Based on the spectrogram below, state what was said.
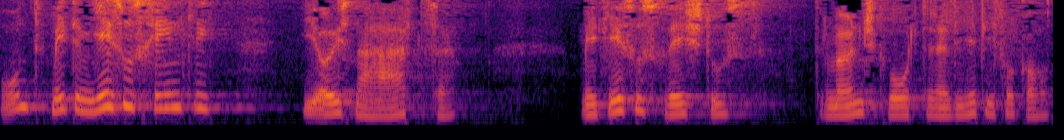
und mit dem Jesuskindli in unseren Herzen. Mit Jesus Christus, der Mensch gewordene Liebe von Gott,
